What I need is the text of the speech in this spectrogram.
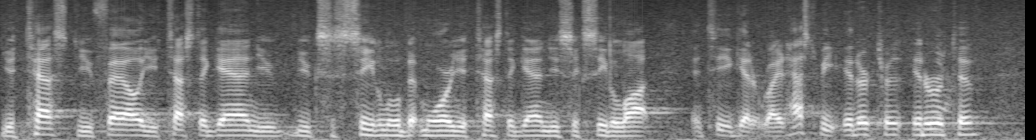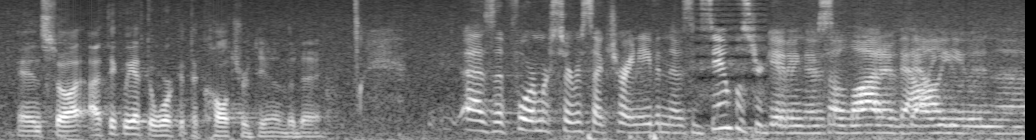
you test, you fail, you test again, you, you succeed a little bit more, you test again, you succeed a lot until you get it right. It has to be iterative, iterative and so I, I think we have to work at the culture at the end of the day as a former service secretary, and even those examples you're giving, there's a lot of value in the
